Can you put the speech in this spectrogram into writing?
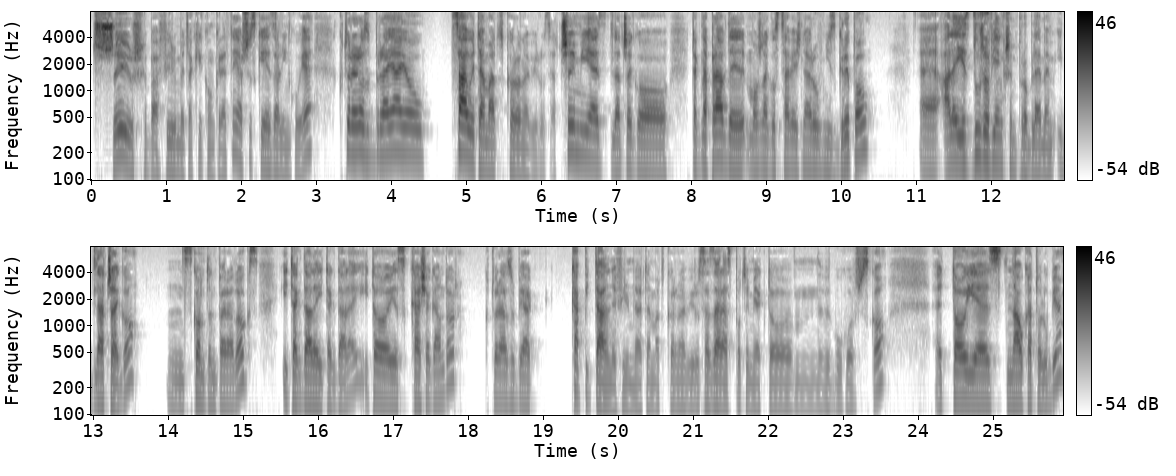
trzy już chyba filmy takie konkretne, ja wszystkie je zalinkuję, które rozbrajają cały temat koronawirusa. Czym jest, dlaczego tak naprawdę można go stawiać na równi z grypą, e, ale jest dużo większym problemem i dlaczego, skąd ten paradoks i tak dalej, i tak dalej. I to jest Kasia Gandor, która zrobiła kapitalny film na temat koronawirusa zaraz po tym, jak to mm, wybuchło wszystko. To jest Nauka to lubię.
